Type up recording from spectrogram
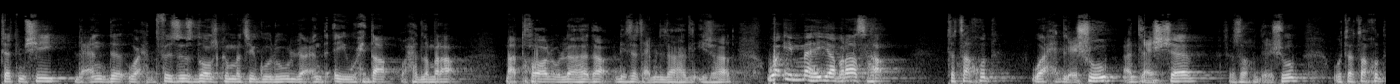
تتمشي لعند واحد فزوز دوج كما تيقولوا ولا عند أي وحدة واحد المرأة مدخول ولا هذا اللي تتعمل لها هذا الإجهاض. وإما هي براسها تتاخذ واحد العشوب عند العشاب تتاخذ العشوب وتتاخذ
